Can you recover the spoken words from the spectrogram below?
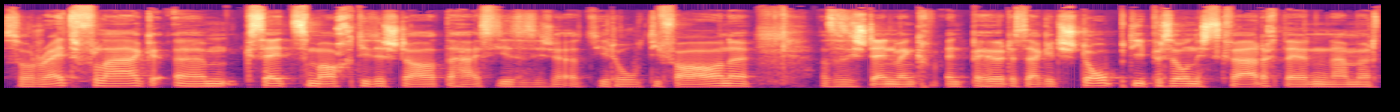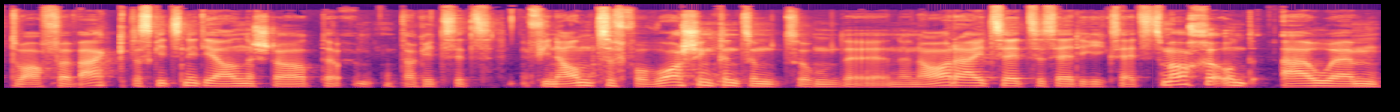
so Red Flag ähm, Gesetz macht in den Staaten, heisst das ist ja die rote Fahne. Also es ist dann, wenn, wenn die Behörden sagen, stopp, die Person ist gefährlich, dann nehmen wir die Waffen weg. Das gibt es nicht in allen Staaten. Und da gibt es jetzt Finanzen von Washington, um, um einen Anreiz zu setzen, solche Gesetze zu machen und auch ähm,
